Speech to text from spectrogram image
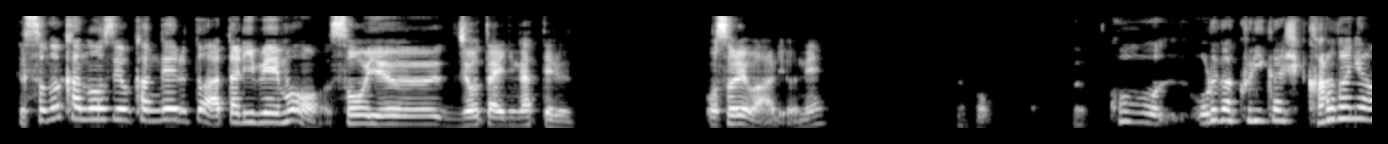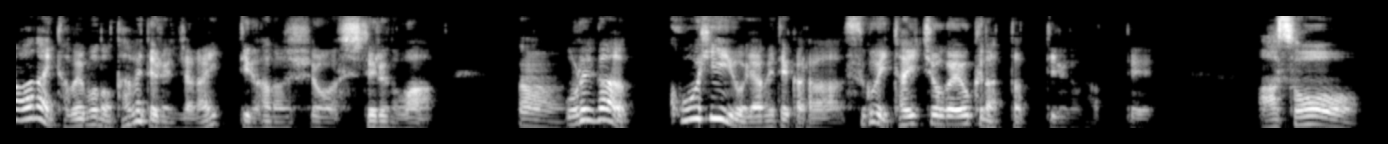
でその可能性を考えると当たり目もそういう状態になってる恐れはあるよね。こう、俺が繰り返し体に合わない食べ物を食べてるんじゃないっていう話をしてるのは、うん。俺がコーヒーをやめてからすごい体調が良くなったっていうのがあって、あ、そう。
